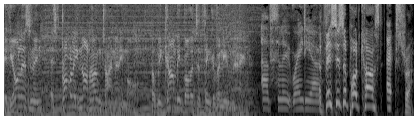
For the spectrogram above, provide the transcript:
If you're listening, it's probably not Home Time anymore, but we can't be bothered to think of a new name. Absolute Radio. This is a podcast extra.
